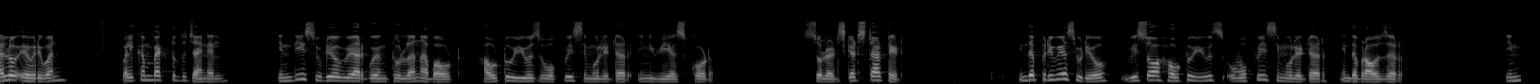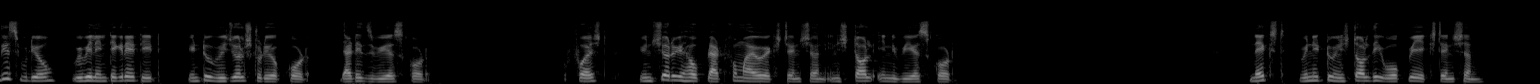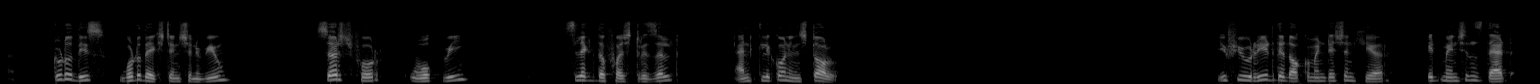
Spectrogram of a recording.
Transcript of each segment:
Hello everyone, welcome back to the channel. In this video we are going to learn about how to use Wokwi Simulator in VS Code. So let's get started. In the previous video we saw how to use Wokwi Simulator in the browser. In this video we will integrate it into Visual Studio Code that is VS Code. First ensure you have Platform IO extension installed in VS Code. Next, we need to install the Wokwi extension. To do this, go to the extension view, search for Wokwi, select the first result and click on install. If you read the documentation here, it mentions that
